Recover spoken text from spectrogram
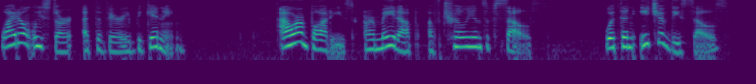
Why don't we start at the very beginning? Our bodies are made up of trillions of cells. Within each of these cells,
